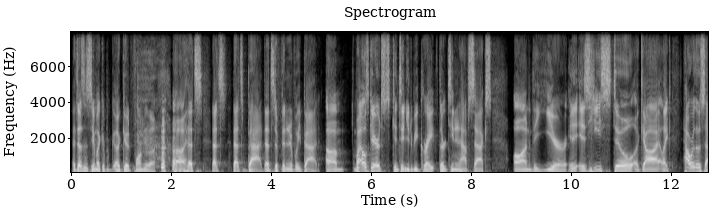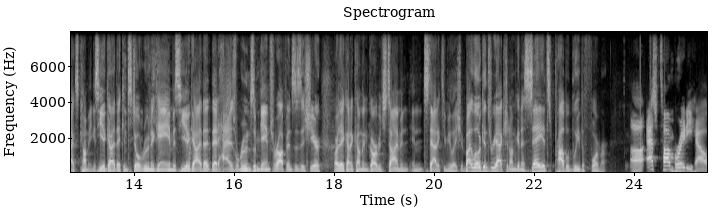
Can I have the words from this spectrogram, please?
that doesn't seem like a, a good formula. uh, that's that's that's bad. That's definitively bad. Um, Myles Garrett's continued to be great, 13 and a half sacks on the year. Is he still a guy like how are those sacks coming? Is he a guy that can still ruin a game? Is he a guy that, that has ruined some games for offenses this year? Or are they kind of come in garbage time and, and stat accumulation? By Logan's reaction, I'm going to say it's probably the former. Uh, ask Tom Brady how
